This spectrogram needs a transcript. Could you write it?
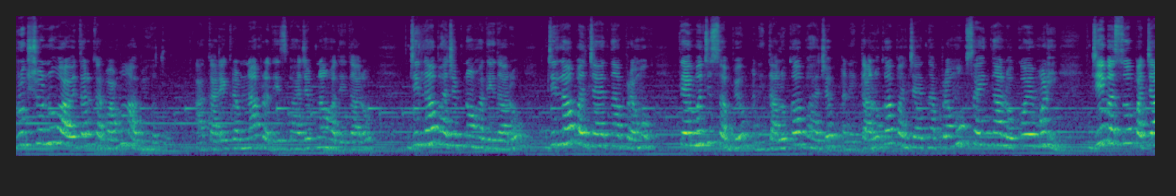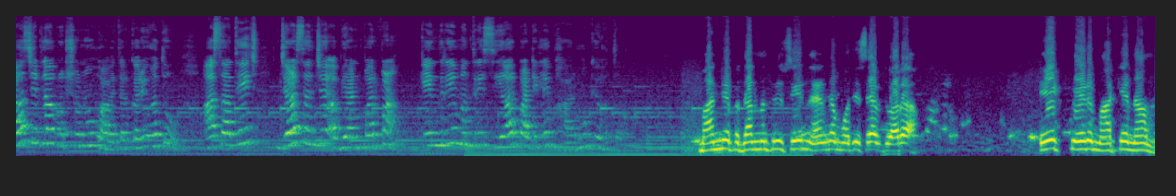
વૃક્ષોનું વાવેતર કરવામાં આવ્યું હતું. આ કાર્યક્રમના પ્રદેશ ભાજપના હોદ્દેદારો જિલ્લા ભાજપનો હોદ્દેદારો, જિલ્લા પંચાયતના પ્રમુખ તેમજ સભ્યો અને તાલુકા ભાજપ અને તાલુકા પંચાયતના પ્રમુખ સહિતના લોકોએ મળી જે બસો પચાસ જેટલા વૃક્ષોનું વાવેતર કર્યું હતું. આ સાથે જ જળ સંચય અભિયાન પર પણ કેન્દ્રીય મંત્રી સીઆર પાટીલે ભાર મૂક્યો હતો. માનનીય પ્રધાનમંત્રી શ્રી નરેન્દ્ર મોદી સાહેબ દ્વારા એક પેડમાં નામ.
